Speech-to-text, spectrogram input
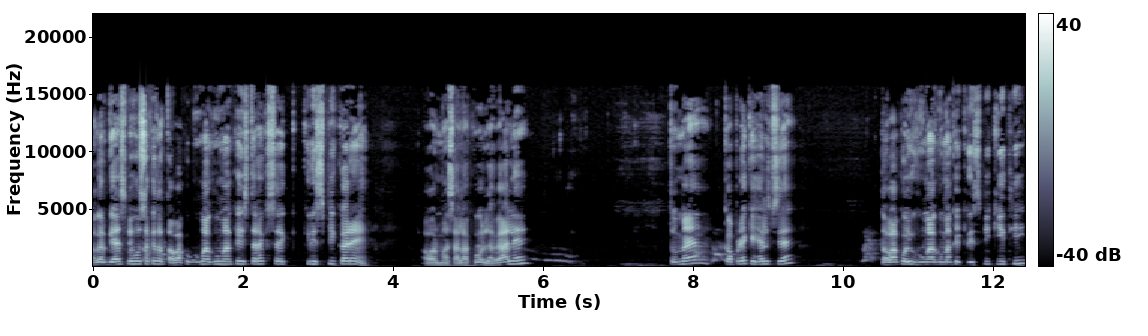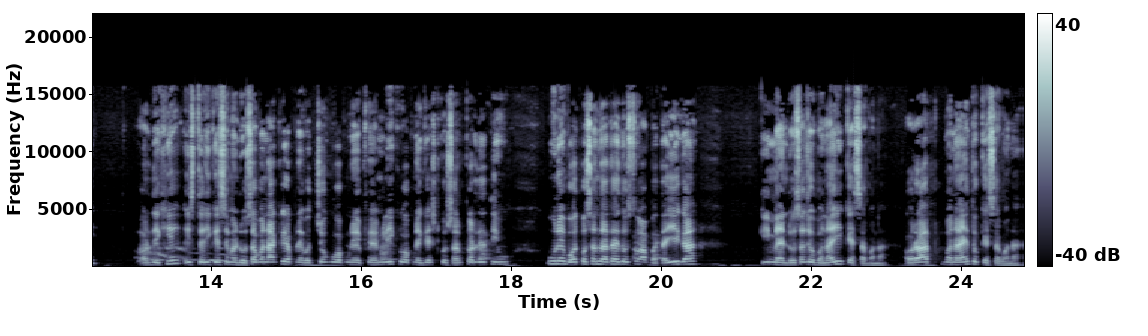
अगर गैस पे हो सके तो तवा को घुमा घुमा के इस तरह से क्रिस्पी करें, और मसाला को लगा लें। तो मैं कपड़े के हेल्प से तवा को ही घुमा घुमा के क्रिस्पी की थी। और देखिए, इस तरीके से मैं डोसा बना के अपने बच्चों को, अपने फैमिली को, अपने गेस्ट को सर्व कर देती हूँ। उन्हें बहुत पसंद आता है दोस्तों, आप बताइएगा कि मैं डोसा जो बनाई, कैसा बना? और आप बनाए तो कैसा बना?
